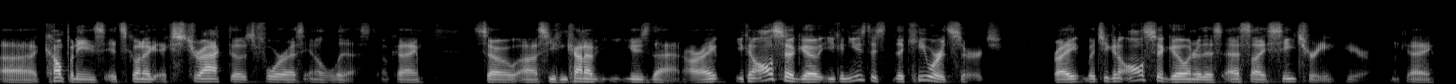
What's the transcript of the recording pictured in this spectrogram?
uh, companies, it's going to extract those for us in a list. Okay. So, uh, so you can kind of use that. All right. You can also go, you can use this, the keyword search, right? But you can also go under this SIC tree here. Okay.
